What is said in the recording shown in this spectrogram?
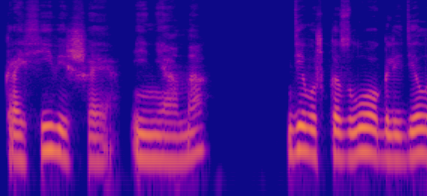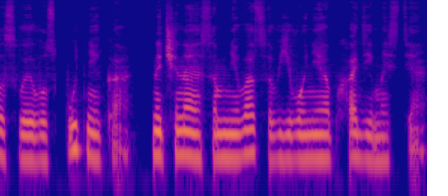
Красивейшая, и не она. Девушка зло оглядела своего спутника, начиная сомневаться в его необходимости.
